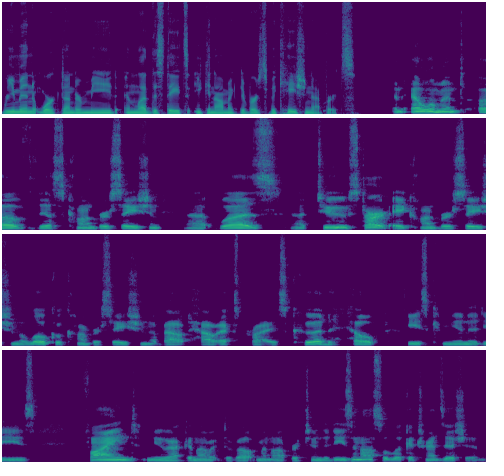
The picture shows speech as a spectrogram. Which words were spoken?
Rieman worked under Mead and led the state's economic diversification efforts. An element of this conversation uh, was uh, to start a conversation, a local conversation about how X Prize could help these communities find new economic development opportunities and also look at transition.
